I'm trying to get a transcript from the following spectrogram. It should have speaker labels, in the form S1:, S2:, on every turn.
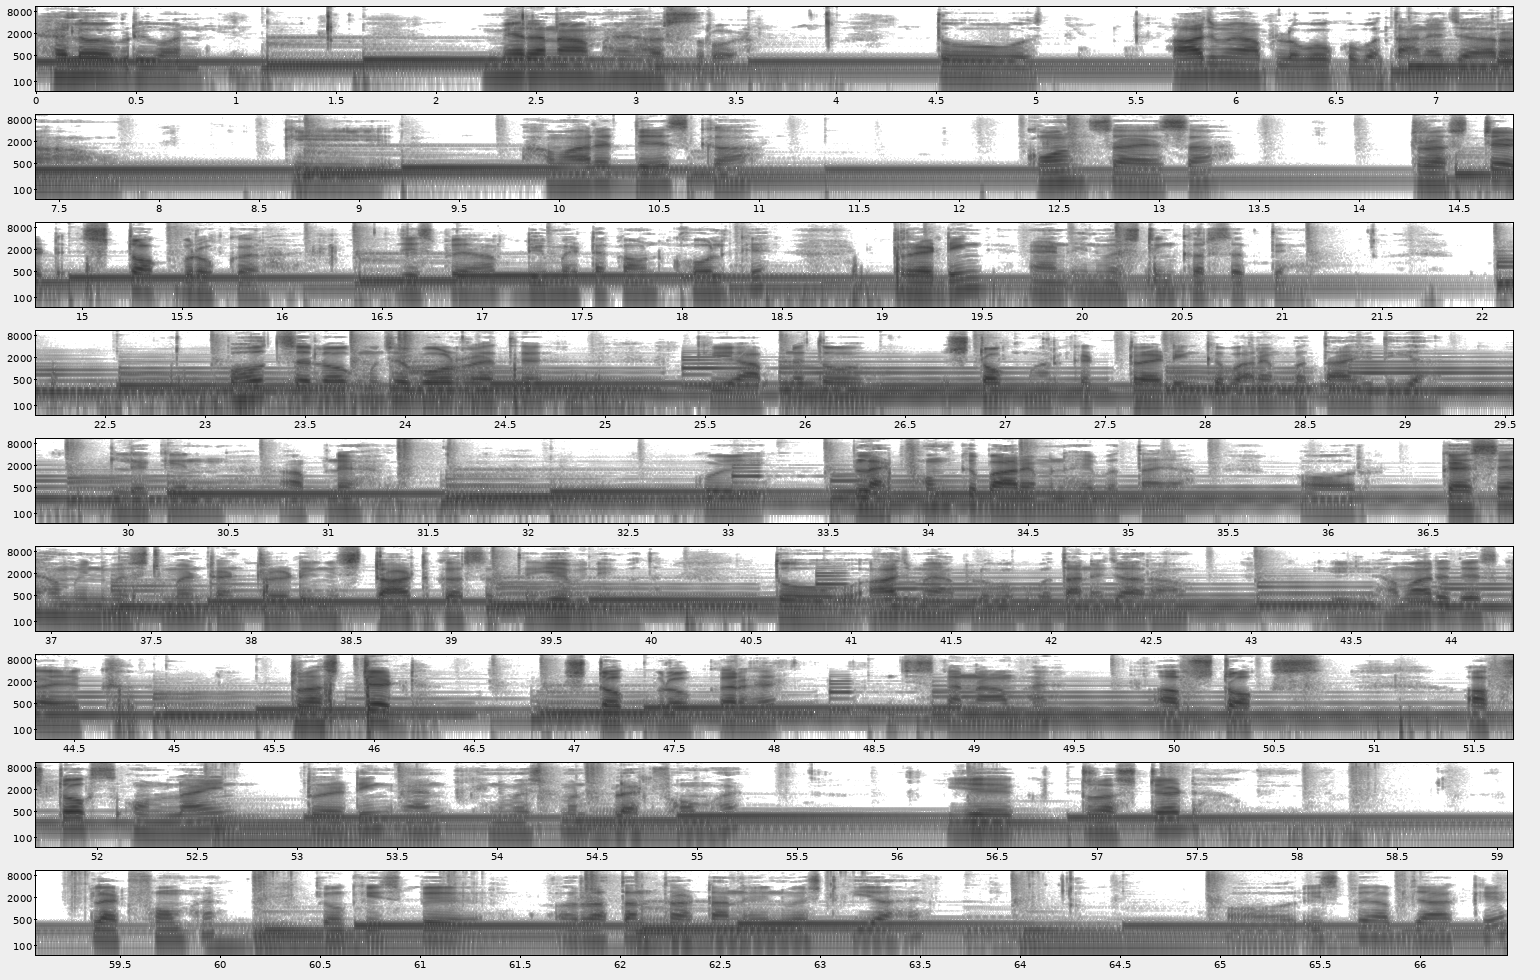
S1: Hello everyone मेरा नाम है हर्ष रॉय। तो आज मैं आप लोगों को बताने जा रहा हूँ कि हमारे देश का कौन सा ऐसा ट्रस्टेड स्टॉक ब्रोकर है, जिस पे आप डीमेट अकाउंट खोल के ट्रेडिंग एंड इन्वेस्टिंग कर सकते हैं। बहुत से लोग मुझे बोल रहे थे कि आपने तो स्टॉक मार्केट ट्रेडिंग के बारे में बता ही दिया। लेकिन आपने कोई प्लेटफॉर्म के बारे में नहीं बताया और कैसे हम इन्वेस्टमेंट एंड ट्रेडिंग स्टार्ट कर सकते हैं, ये भी नहीं बता तो आज मैं आप लोगों को बताने जा रहा हूँ कि हमारे देश का एक ट्रस्टेड स्टॉक ब्रोकर है, जिसका नाम है Upstox Upstox online trading and investment platform है। ये एक ट्रस्टेड प्लेटफॉर्म है, क्योंकि इस पर रतन टाटा ने इन्वेस्ट किया है। और इस पर आप जाके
